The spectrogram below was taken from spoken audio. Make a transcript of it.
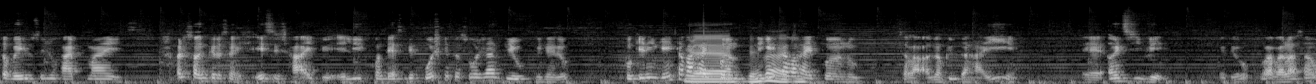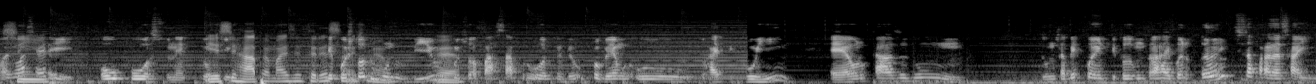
talvez seja um hype mais. Olha só, interessante. Esses hype, ele acontece depois que a pessoa já viu, entendeu? Porque ninguém tava é, hypando. Verdade. Ninguém tava hypando, sei lá, a Vampiro da Rainha é, antes de ver. Entendeu? vai lançar mais Sim. uma série aí. Ou o Poço, né? Esse rap é mais interessante. Depois todo mesmo. mundo viu é. começou a passar pro outro, entendeu? O problema, o, o hype ruim é no caso de um de um Cyberpunk, que todo mundo tava hypando antes da parada sair,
